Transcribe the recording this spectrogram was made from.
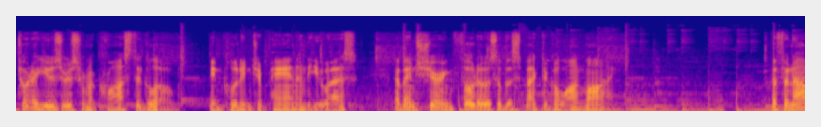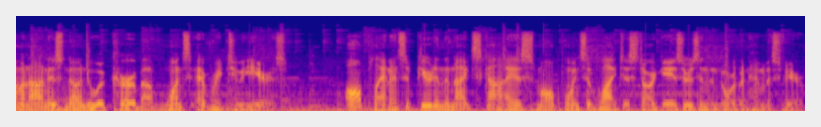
Twitter users from across the globe including Japan and the US, have been sharing photos of the spectacle online. The phenomenon is known to occur about once every two years. All planets appeared in the night sky as small points of light to stargazers in the northern hemisphere.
